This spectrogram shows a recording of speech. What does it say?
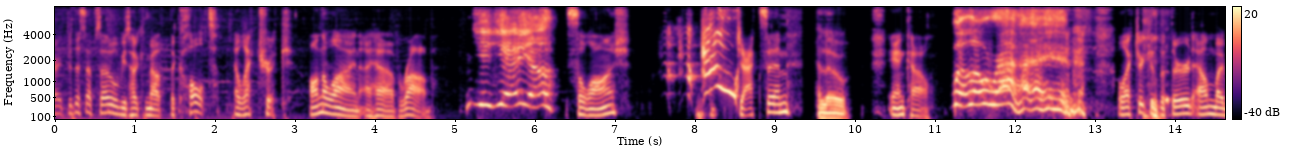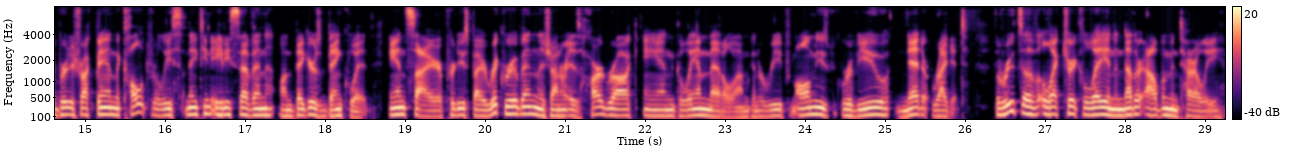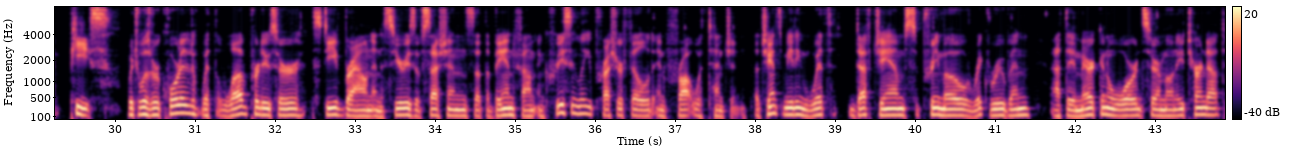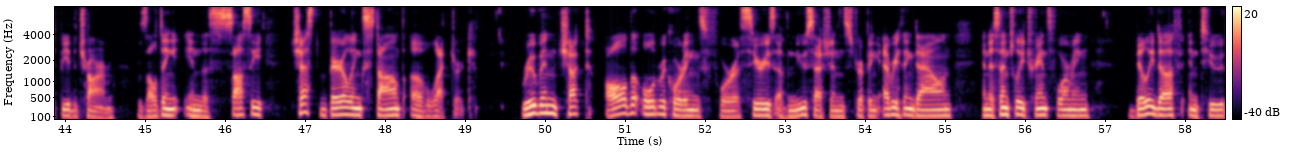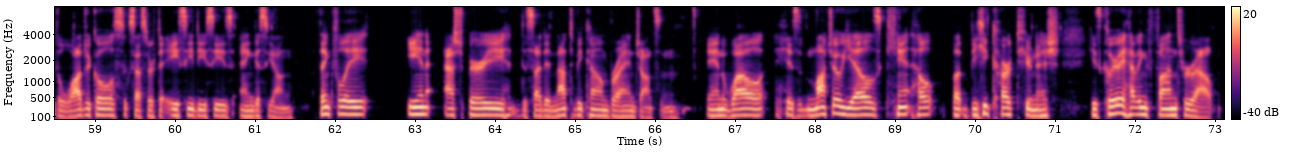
All right, for this episode, we'll be talking about the cult Electric. On the line, I have Rob, Yeah, yeah, yeah. Solange, Jackson, Hello. and Kyle. Well, all right. Electric is the third album by British rock band The Cult, released in 1987 on Beggar's Banquet and Sire, produced by Rick Rubin. The genre is hard rock and glam metal. I'm going to read from All Music Review, Ned Raggett. The roots of Electric lay in another album entirely, Peace, which was recorded with Love producer Steve Brown in a series of sessions that the band found increasingly pressure filled and fraught with tension. A chance meeting with Def Jam's Supremo Rick Rubin at the American Awards ceremony turned out to be the charm, resulting in the saucy, chest barreling stomp of Electric. Rubin chucked all the old recordings for a series of new sessions, stripping everything down and essentially transforming Billy Duff into the logical successor to ACDC's Angus Young. Thankfully, Ian Astbury decided not to become Brian Johnson. And while his macho yells can't help but be cartoonish, he's clearly having fun throughout.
